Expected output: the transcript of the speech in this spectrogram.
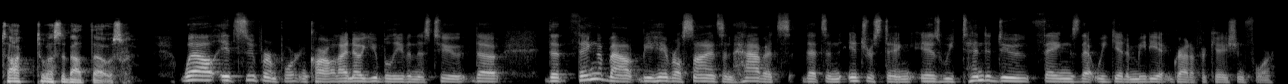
Talk to us about those. Well, it's super important, Carl, and I know you believe in this too. The the thing about behavioral science and habits that's an interesting is we tend to do things that we get immediate gratification for.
